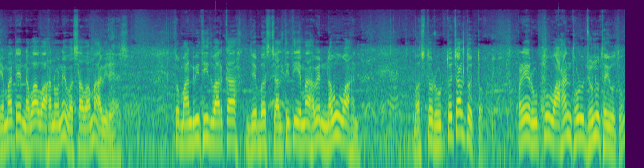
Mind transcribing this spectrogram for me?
એ માટે નવા વાહનોને વસાવવામાં આવી રહ્યા છે. તો માંડવીથી દ્વારકા જે બસ ચાલતી હતી, એમાં હવે નવું વાહન. બસ તો રૂટ તો ચાલતો જ તો, પણ એ રૂટનું વાહન થોડું જૂનું થયું હતું.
